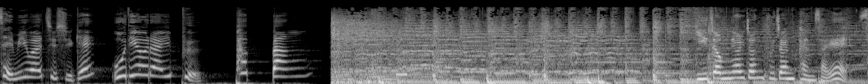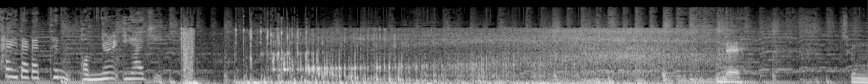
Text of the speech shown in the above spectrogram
재미와 지식의 오디오 라이프 팟빵 이정열 전 부장판사의 사이다 같은 법률 이야기. 네. 지금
